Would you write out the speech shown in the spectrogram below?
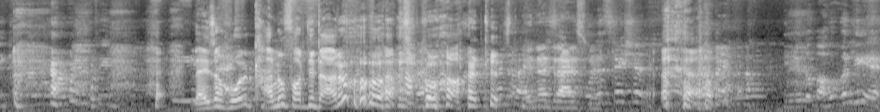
दिखेगा तो? There is a whole Khanu for the Daru. what In a dry station ये तो बाहुबली है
